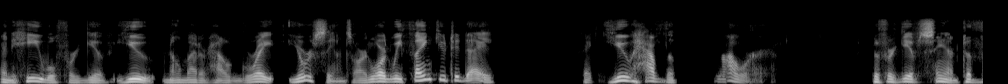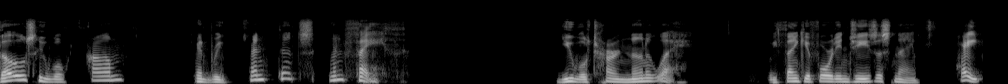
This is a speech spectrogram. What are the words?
and he will forgive you no matter how great your sins are. Lord, we thank you today that you have the power to forgive sin to those who will come in repentance and faith. You will turn none away. We thank you for it in Jesus' name. Hey,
